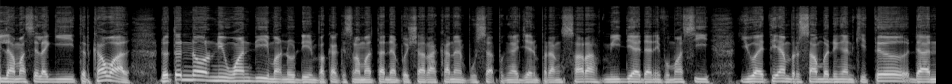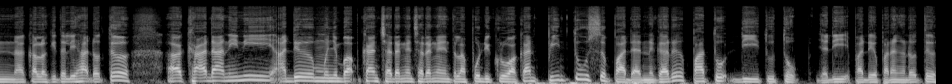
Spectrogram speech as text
Alhamdulillah masih lagi terkawal. Dr. Nur Niwandi Maknudin pakar keselamatan dan pensyarakanan Pusat Pengajian Perang Saraf Media dan Informasi UiTM bersama dengan kita dan uh, kalau kita lihat doktor uh, keadaan ini ada menyebabkan cadangan-cadangan yang telah pun dikeluarkan pintu sepadan negara patut ditutup. Jadi pada pandangan doktor,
